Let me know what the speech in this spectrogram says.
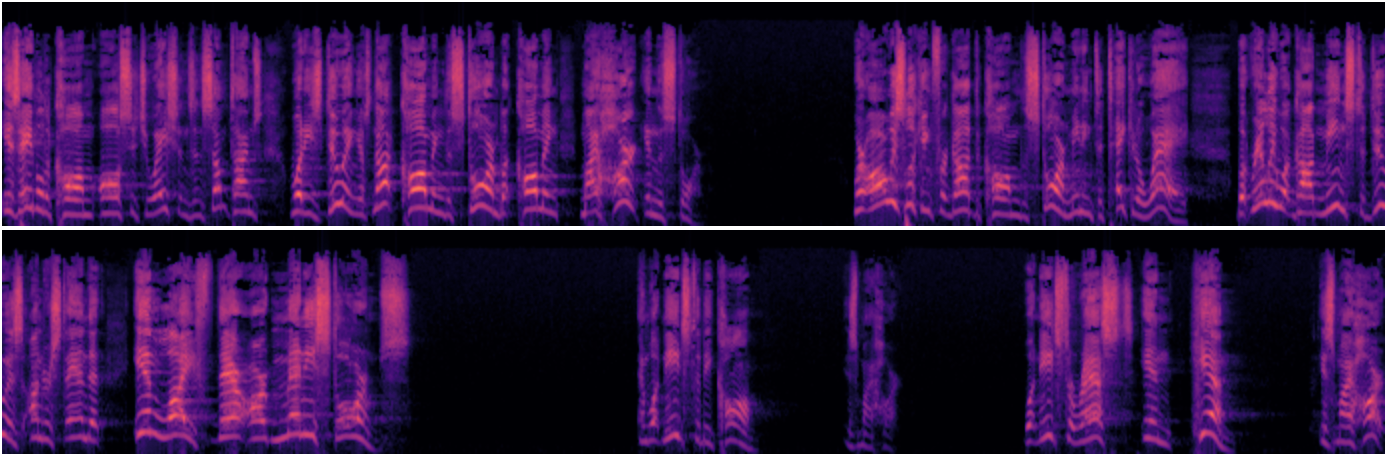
is able to calm all situations. And sometimes what he's doing is not calming the storm, but calming my heart in the storm. We're always looking for God to calm the storm, meaning to take it away. But really, what God means to do is understand that in life, there are many storms. And what needs to be calm is my heart. What needs to rest in Him is my heart.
